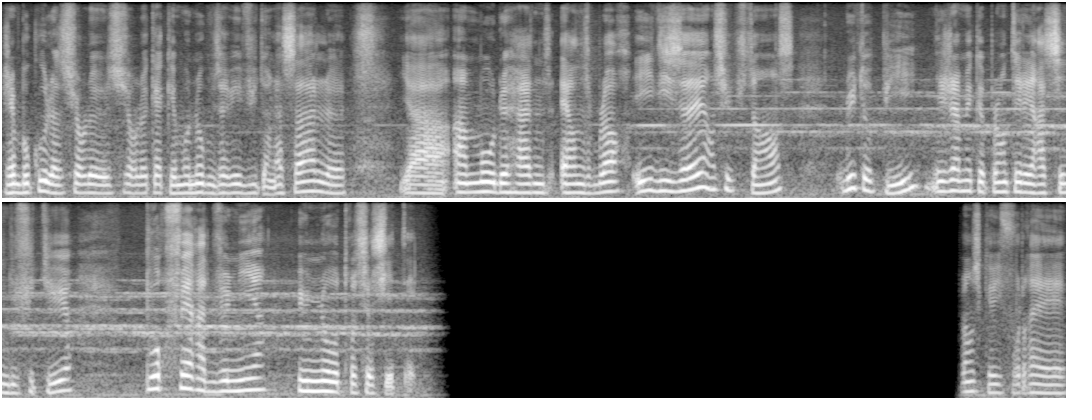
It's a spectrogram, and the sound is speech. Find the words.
J'aime beaucoup là sur le, sur le kakemono que vous avez vu dans la salle, euh, il y a un mot de Hans, Ernst Bloch et il disait en substance l'utopie n'est jamais que planter les racines du futur pour faire advenir une autre société. Je pense qu'il faudrait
